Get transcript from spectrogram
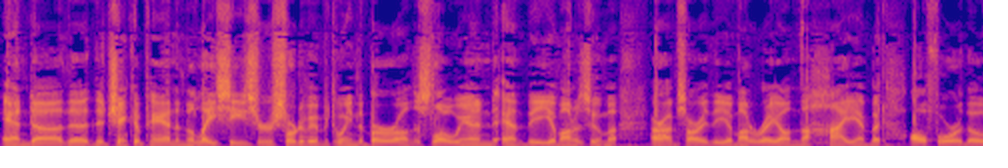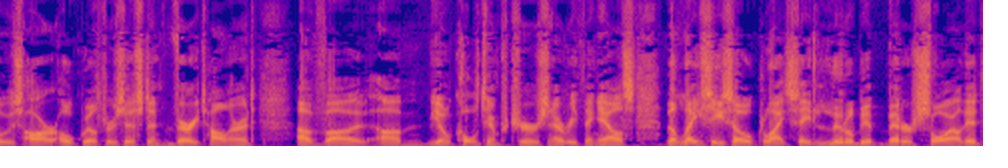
And uh, the the chinkapin and the Lacey's are sort of in between the bur on the slow end and the Montezuma, or I'm sorry, the Monterey on the high end. But all four of those are oak wilt resistant, very tolerant of uh, um, you know cold temperatures and everything else. The Lacey's oak likes a little bit better soil. It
